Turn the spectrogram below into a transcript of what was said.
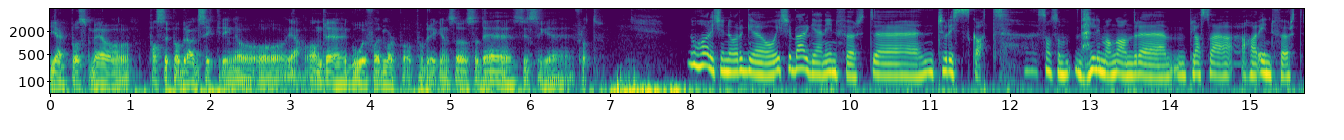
hjelpe oss med å passe på brannsikring og, og, ja, andre gode formål på, på Bryggen. Så, så det syns jeg er flott. Nå har ikke Norge og ikke Bergen innført eh, turistskatt, sånn som veldig mange andre plasser har innført.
